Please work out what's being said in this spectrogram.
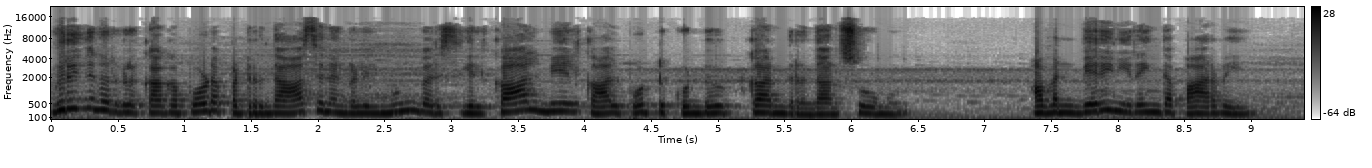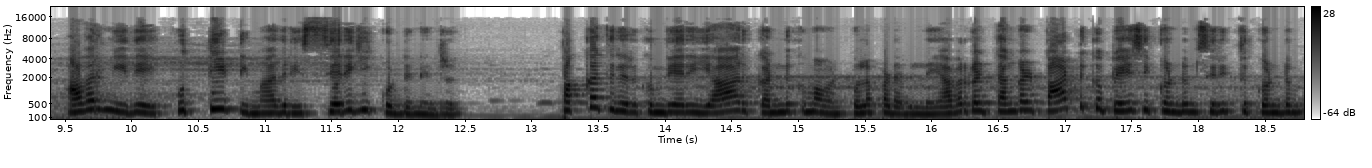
விருந்தினர்களுக்காக போடப்பட்டிருந்த ஆசனங்களில் முன் வரிசையில் கால் மேல் கால் போட்டுக்கொண்டு உட்கார்ந்திருந்தான் சோமு. அவன் வெறி நிறைந்த பார்வை அவர் மீதே குத்தீட்டி மாதிரி செருகி கொண்டு நின்று. பக்கத்தில் இருக்கும் வேறு யார் கண்ணுக்கும் அவன் புலப்படவில்லை. அவர்கள் தங்கள் பாட்டுக்கு பேசிக்கொண்டும் சிரித்துக்கொண்டும்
